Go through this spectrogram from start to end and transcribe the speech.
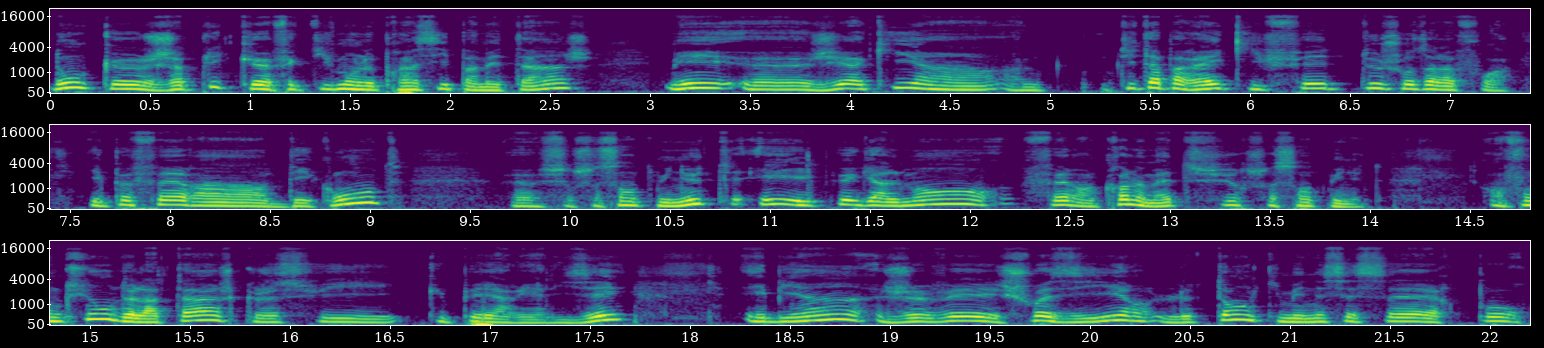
Donc, euh, j'applique effectivement le principe à mes tâches, mais j'ai acquis un, petit appareil qui fait deux choses à la fois. Il peut faire un décompte, euh, sur 60 minutes et il peut également faire un chronomètre sur 60 minutes. En fonction de la tâche que je suis occupé à réaliser, eh bien, je vais choisir le temps qui m'est nécessaire pour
